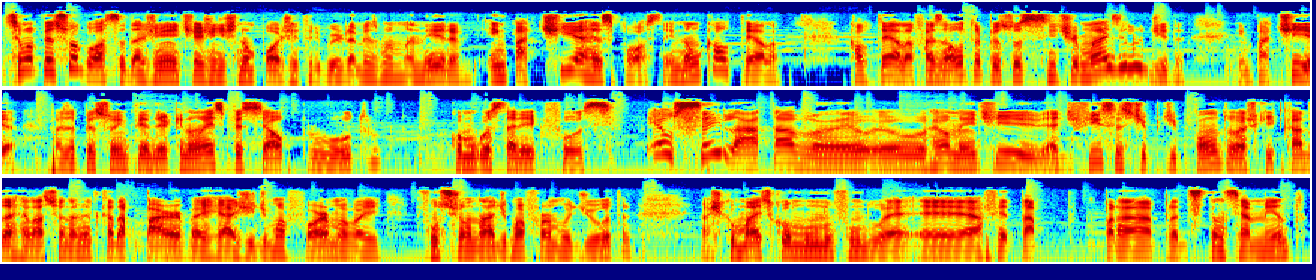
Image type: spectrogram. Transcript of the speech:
Se uma pessoa gosta da gente e a gente não pode retribuir da mesma maneira, empatia é a resposta e não cautela. Cautela faz a outra pessoa se sentir mais iludida. Empatia faz a pessoa entender que não é especial para o outro como gostaria que fosse. Eu sei lá, tá, Van? Eu, eu, realmente. É difícil esse tipo de ponto. Eu acho que cada relacionamento, cada par vai reagir de uma forma, vai funcionar de uma forma ou de outra. Acho que o mais comum, no fundo, é, é afetar para distanciamento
